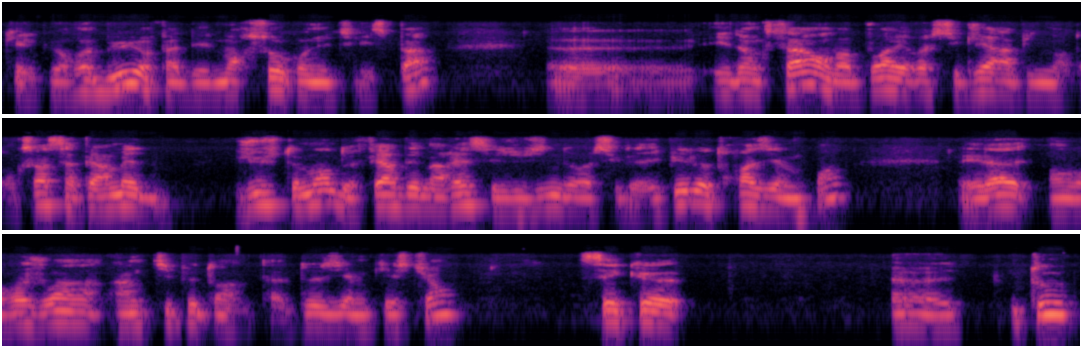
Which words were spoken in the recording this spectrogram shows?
quelques rebuts, enfin des morceaux qu'on n'utilise pas. Euh, et donc ça, on va pouvoir les recycler rapidement. Donc ça, ça permet justement de faire démarrer ces usines de recyclage. Et puis le troisième point, et là on rejoint un petit peu ta deuxième question, c'est que euh, tout,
